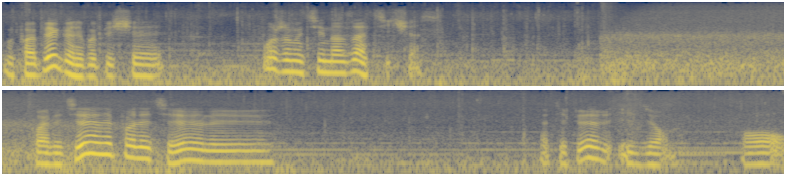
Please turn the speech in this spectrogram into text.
мы побегали по пещере. Можем идти назад сейчас. Полетели, полетели. А теперь идем. О,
